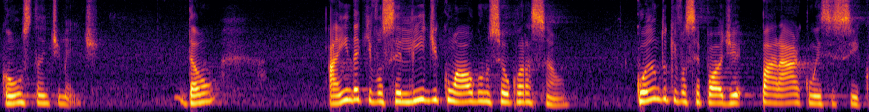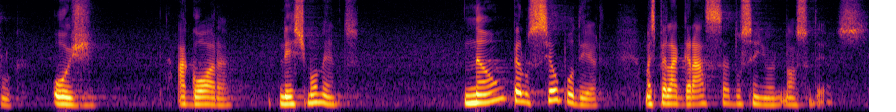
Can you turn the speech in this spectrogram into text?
constantemente. Então, ainda que você lide com algo no seu coração, quando que você pode parar com esse ciclo? Hoje agora, neste momento. Não pelo seu poder, mas pela graça do Senhor nosso Deus.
